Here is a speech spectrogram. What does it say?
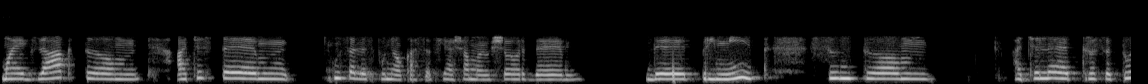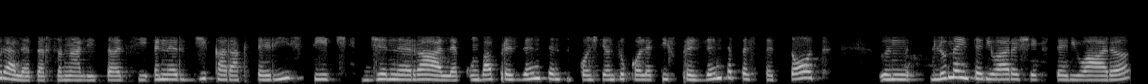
Mai exact, um, aceste, um, cum să le spun eu ca să fie așa mai ușor de, de primit, sunt um, acele trăsături ale personalității, energii, caracteristici generale, cumva prezente în subconștientul colectiv, prezente peste tot în lumea interioară și exterioară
